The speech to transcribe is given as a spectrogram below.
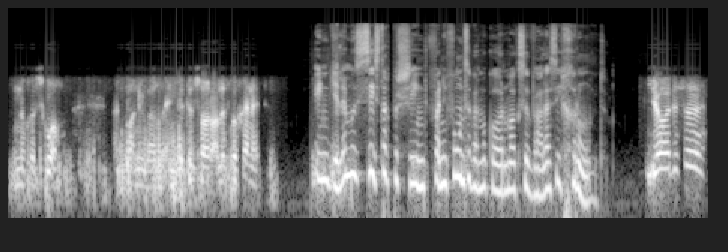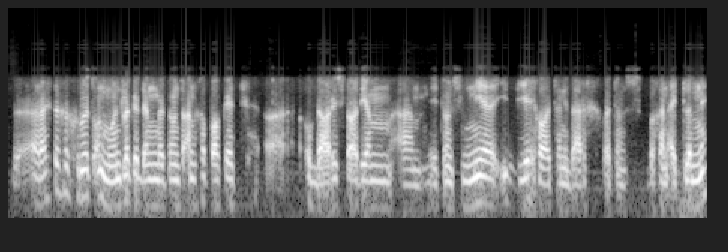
nog 'n skool. En wanneer wel en dit is waar alles begin het. En julle moet 60% van die fondse bymekaar maak sowel as die grond. Ja, dis 'n regtig 'n groot onmoontlike ding wat ons aangepak het uh, op daardie stadium. Ehm um, het ons nie 'n idee gehad van die berg wat ons begin uitklim nie.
